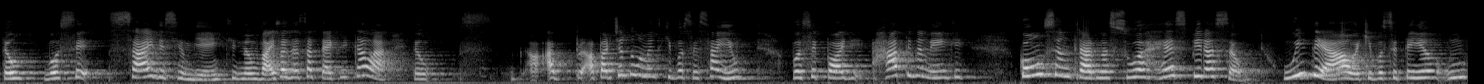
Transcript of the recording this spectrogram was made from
Então você sai desse ambiente, não vai fazer essa técnica lá. Então a, a partir do momento que você saiu, você pode rapidamente concentrar na sua respiração. O ideal é que você tenha um,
